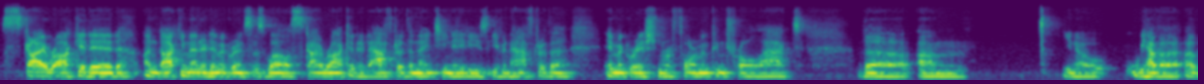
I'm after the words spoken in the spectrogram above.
skyrocketed, undocumented immigrants as well skyrocketed after the 1980s, even after the Immigration Reform and Control Act. The, um, you know, we have a, a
